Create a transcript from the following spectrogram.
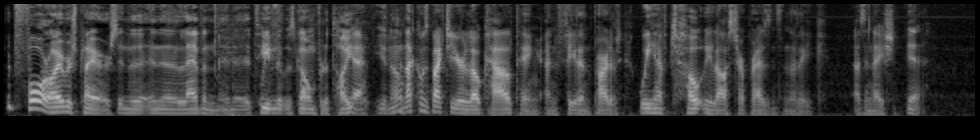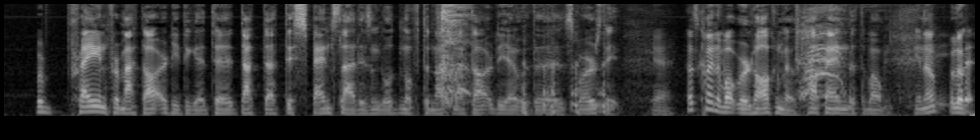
with four Irish players in the in the eleven in a team We've- that was going for the title. Yeah, You know, and that comes back to your locale thing and feeling part of it. We have totally lost our presence in the league as a nation. yeah. We're praying for Matt Doherty to get to that that this Spence lad isn't good enough to knock Matt Doherty out of the Spurs team. Yeah. That's kind of what we're talking about, top end at the moment. You know. Well, look,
